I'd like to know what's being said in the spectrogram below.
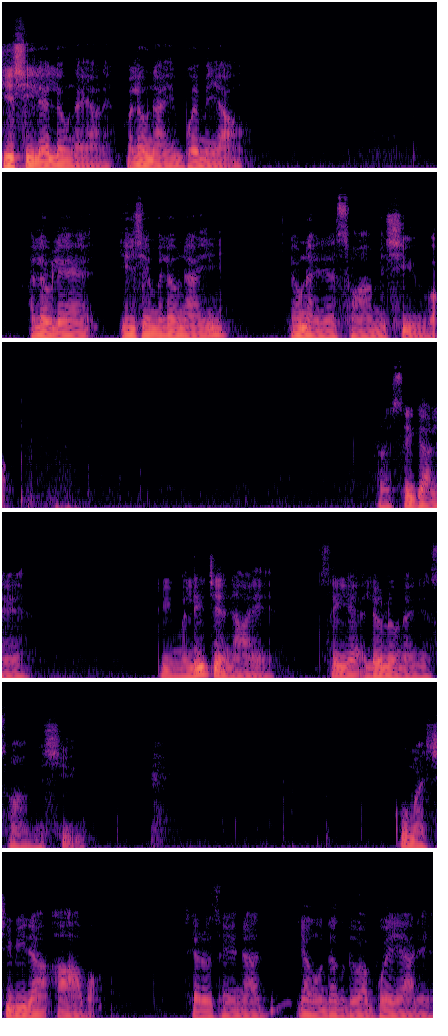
ရေရှည်လဲလုံနိုင်ရတယ်မလုံနိုင်ရင်ဘွဲမရအောင်အလုပ်လဲရေရှည်မလုံနိုင်ရင်လုံနိုင်တဲ့စွမ်းမရှိဘူးပေါ့အဲ့တော့စိတ်ကလည်းဒီမလိကျင်ထားရင်စိတ်ရဲ့အလုပ်လုံနိုင်တဲ့စွမ်းမရှိဘူး ကိုယ်မှာရှိပြီးသားအားပေါ့ဆရာတို့ဆိုရင်ဒါရန်ကုန်တက္ကသိုလ်ကဘွဲရတယ်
